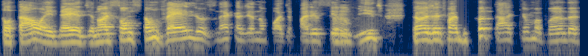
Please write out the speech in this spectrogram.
total a ideia de nós somos tão velhos, né? Que a gente não pode aparecer uhum. no vídeo, então a gente vai botar aqui uma banda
